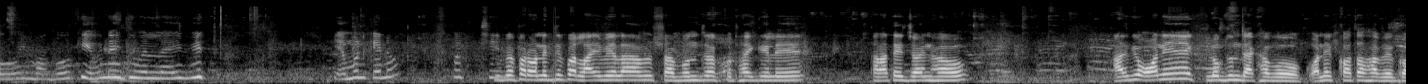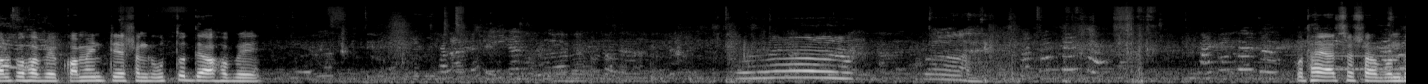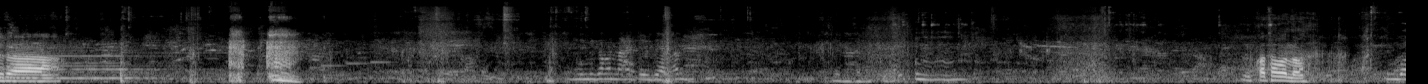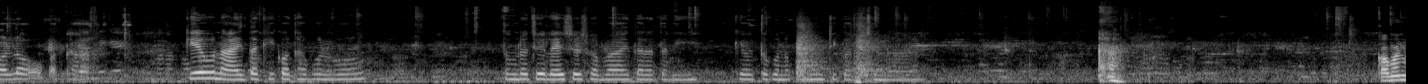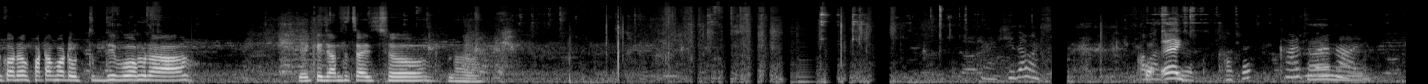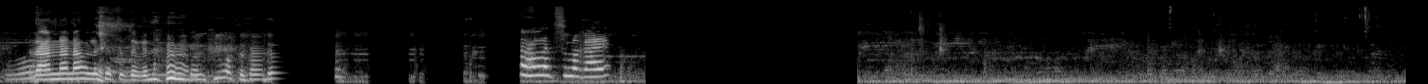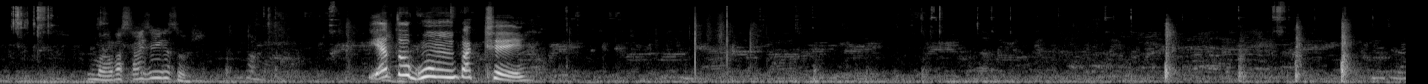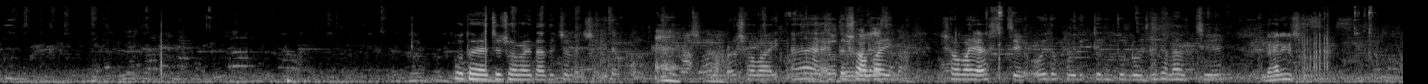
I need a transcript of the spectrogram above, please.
ওই মাগো কেউ নেই তোমার লাইভে এমন কেন হচ্ছে? কি ব্যাপার অনেকদিন পর লাইভ এলাম সব বন্ধুরা কোথায় গেলে? তাড়াতাড়ি জয়েন হও। আজকে অনেক লোকজন দেখাবো অনেক কথা হবে গল্প হবে কমেন্টের সঙ্গে উত্তর দেওয়া হবে। কোথায় আছো সব বন্ধুরা? কথা বলো। বলো কথা। কেউ নাই তা কি কথা বলব? তোমরা চলে এসো সবাই তাড়াতাড়ি। কেউ তো কোনো কমেন্টই করছে না। কমেন্ট করো ফটাফট উত্তর দিব আমরা। কে কে জানতে চাইছো? ধরো। রান্না না হলে খেতে দেবে না। কি মা আবার সাইজ হয়ে গেছোস এত ঘুম পাচ্ছে। কোথায় আছে সবাই? তাদের চলে এসে। দেখো আমরা সবাই হ্যাঁ এই তো সবাই সবাই আসছে। ওই দেখো ওই দিকটা কিন্তু লুডু খেলা হচ্ছে।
